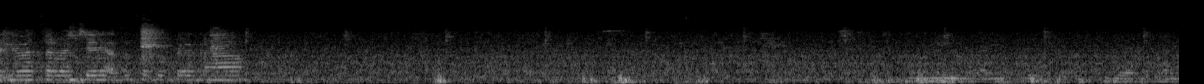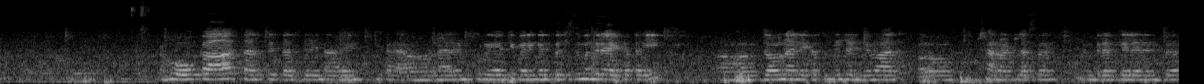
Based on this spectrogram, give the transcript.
धन्यवाद सर्वांचे. असं सपोर्ट करत राहा हो का चालते चालते नारायण ठिकाण नारायणपूर या ठिकाणी गणपतीचं मंदिर आहे का ताई जाऊन आले का तुम्ही धन्यवाद खूप छान वाटलं सर मंदिरात गेल्यानंतर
